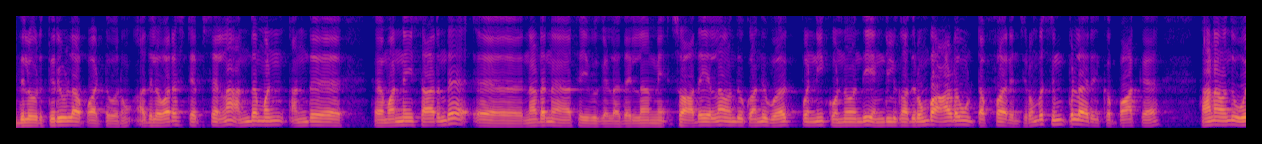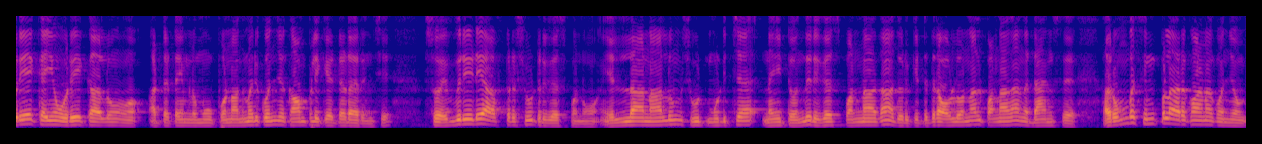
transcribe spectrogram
இதில் ஒரு திருவிழா பாட்டு வரும். அதில் வர ஸ்டெப்ஸ் எல்லாம் அந்த மண் அந்த மண்ணை சார்ந்த நடன அசைவுகள் அது எல்லாமே ஸோ அதையெல்லாம் வந்து உட்காந்து ஒர்க் பண்ணி கொண்டு வந்து எங்களுக்கு அது ரொம்ப ஆடவும் டஃப்பாக இருந்துச்சு. ரொம்ப சிம்பிளாக இருக்க பார்க்க. ஆனால் வந்து ஒரே கையும் ஒரே காலும் அட் அ டைமில் மூவ் பண்ணோம். அந்த மாதிரி கொஞ்சம் காம்ப்ளிகேட்டடாக இருந்துச்சு. So everyday after shoot rehearse பண்ணுவோம். எல்லா நாளும் ஷூட் முடித்த நைட் வந்து ரிகர்ஸ் பண்ணால் தான் அது ஒரு கிட்டத்தட்ட அவ்வளோ நாள் பண்ணால் தான் அந்த டான்ஸு அது ரொம்ப சிம்பிளாக இருக்கும். ஆனால் கொஞ்சம்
